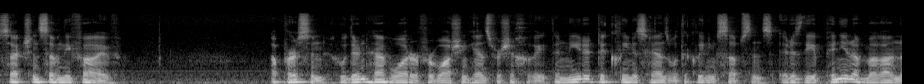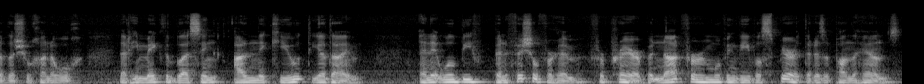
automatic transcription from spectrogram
Section 75. A person who didn't have water for washing hands for Shacharit and needed to clean his hands with a cleaning substance, it is the opinion of Maran of the Shulchan Aruch that he make the blessing Al Nikiut Yadayim, and it will be beneficial for him for prayer, but not for removing the evil spirit that is upon the hands.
